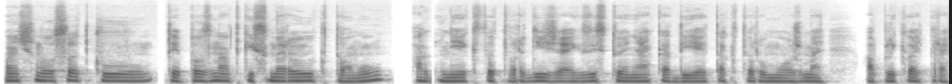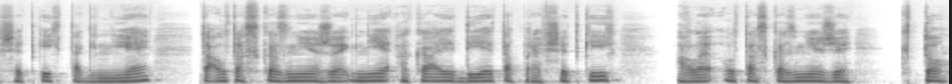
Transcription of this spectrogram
konečnom dôsledku tie poznatky smerujú k tomu, ak niekto tvrdí, že existuje nejaká dieta, ktorú môžeme aplikovať pre všetkých, tak nie. Tá otázka znie, že nie aká je dieta pre všetkých, ale otázka znie, že kto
